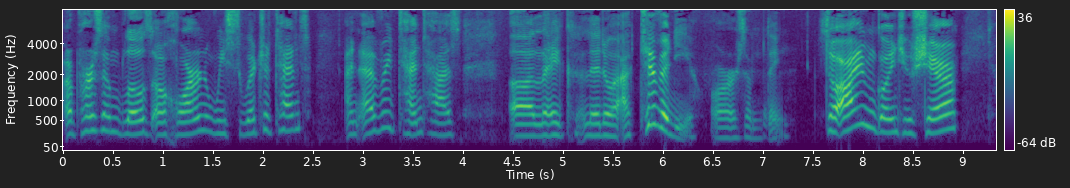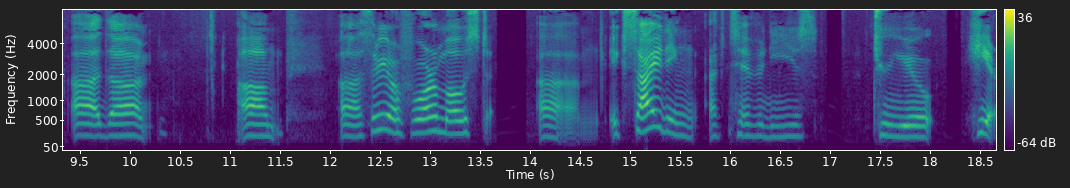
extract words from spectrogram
a person blows a horn, we switch a tent, and every tent has uh, like little activity or something. So I'm going to share uh, the um, uh, three or four most um, exciting activities to you here.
